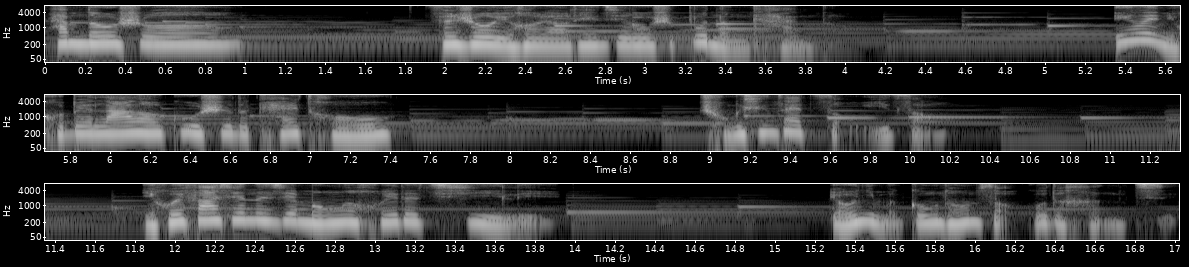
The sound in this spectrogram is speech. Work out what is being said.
他们都说，分手以后聊天记录是不能看的，因为你会被拉到故事的开头，重新再走一遭。你会发现那些蒙了灰的记忆里。有你们共同走过的痕迹，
